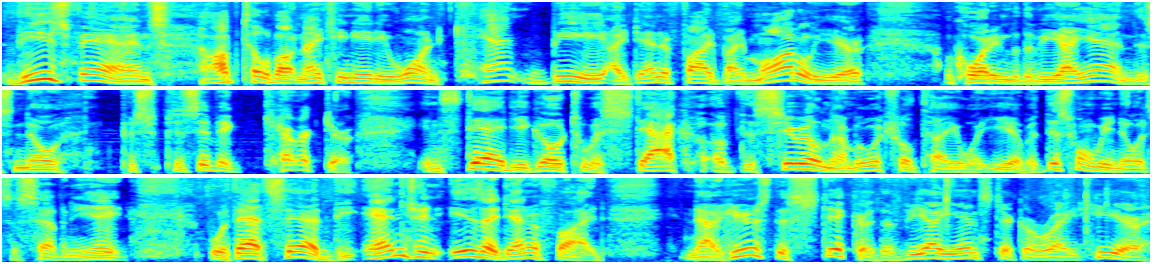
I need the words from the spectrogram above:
these vans, up till about 1981, can't be identified by model year according to the VIN. There's no specific character. Instead, you go to a stack of the serial number, which will tell you what year, but this one we know it's a 78. But with that said, the engine is identified. Now here's the sticker, the VIN sticker right here.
